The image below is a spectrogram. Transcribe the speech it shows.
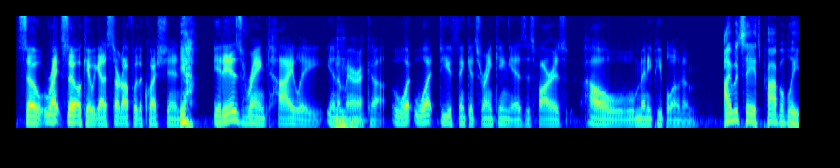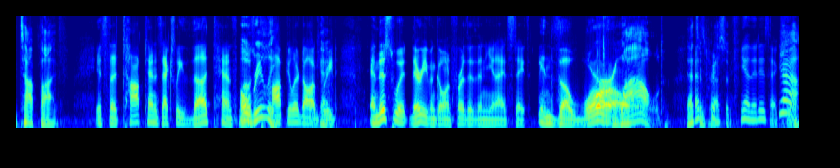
So, right. So, okay, we got to start off with a question. Yeah. It is ranked highly in Mhm. America. What What do you think its ranking is as far as how many people own them? I would say it's probably top five. It's the top 10. It's actually the 10th Oh, most really? popular dog Okay. breed. And this would, they're even going further than the United States in the world. Wow. That's, That's pretty- impressive. Yeah, that is actually. Yeah.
